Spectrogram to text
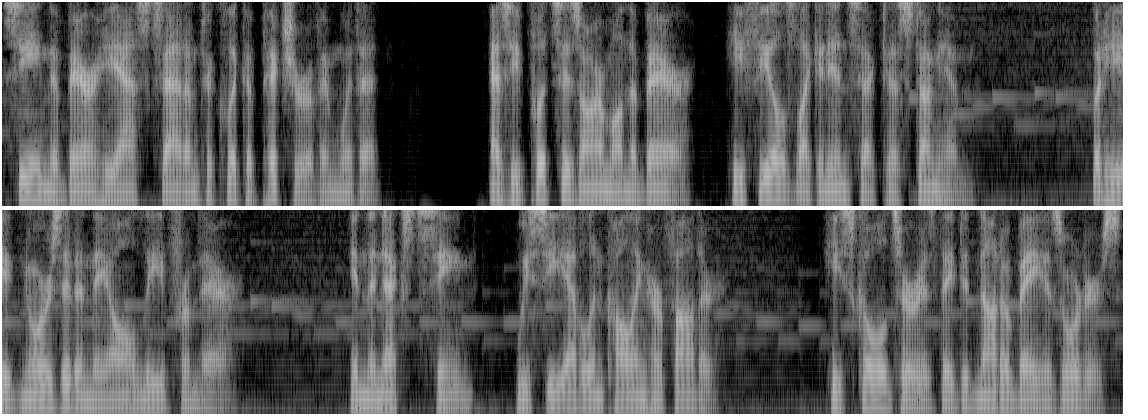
Seeing the bear he asks Adam to click a picture of him with it. As he puts his arm on the bear, he feels like an insect has stung him. But he ignores it and they all leave from there. In the next scene, we see Evelyn calling her father. He scolds her as they did not obey his orders.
